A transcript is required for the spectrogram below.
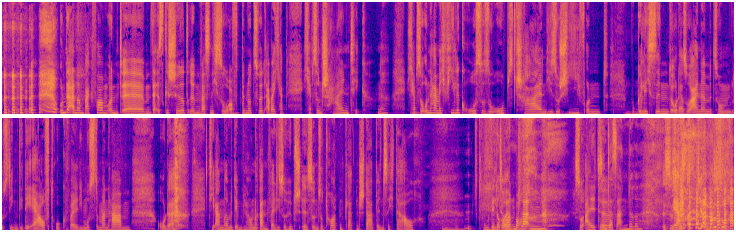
Unter anderem Backform und ähm, da ist Geschirr drin, was nicht so oft benutzt wird, aber ich habe ich hab so einen Schalentick. ne? Ich habe so unheimlich viele große so Obstschalen, die so schief und Mhm. buckelig sind oder so eine mit so einem lustigen DDR-Aufdruck, weil die musste man haben oder die andere mit dem blauen Rand, weil die so hübsch ist und so Tortenplatten stapeln sich da auch. Und Boch, Tortenplatten, so alte. sind das andere? Es ist Ja. die andere Sucht.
